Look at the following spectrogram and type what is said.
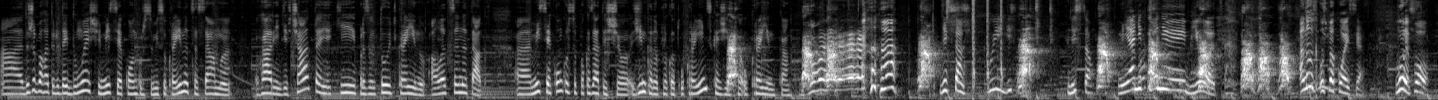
А, Дуже багато людей думає, що місія конкурсу Міс Україна це саме гарні дівчата, які презентують країну, але це не так. Е, Місія конкурсу показати, що жінка, наприклад, українська жінка, українка. Дістань. Дістав. Меня ніхто не б'є. А ну, успокойся. Луїфо. Как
